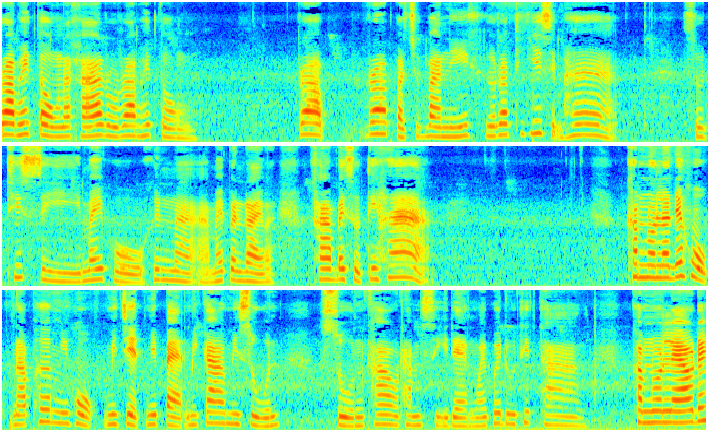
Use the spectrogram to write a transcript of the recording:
รอบให้ตรงนะคะ ดูรอบให้ตรง รอบรอบปัจจุบันนี้คือรอบที่ 25 สูตรที่ 4 ไม่โผล่ขึ้นมา อ่าไม่เป็นไร ข้ามไปสูตรที่ 5 คำนวณแล้วได้ 6 นะ เพิ่มมี 6 มี 7 มี 8 มี 9 มี 0 0 เข้าทำสีแดงไว้เพื่อดูทิศทาง คำนวณแล้วได้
